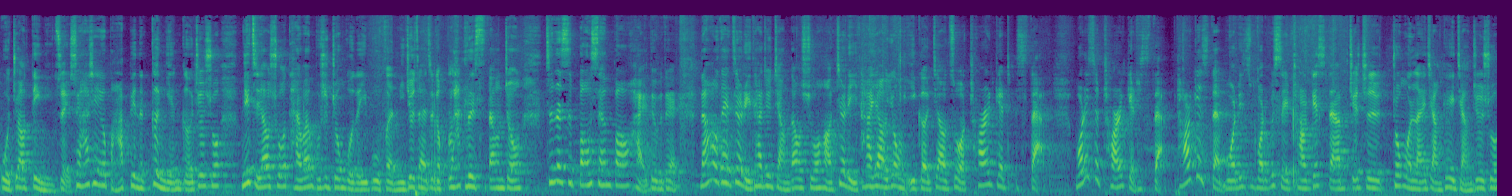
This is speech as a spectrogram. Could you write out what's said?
我就要定你罪。所以他现在又把它变得更严格，就是说你只要说台湾不是中国的一部分，你就在这个 blacklist 当中，真的是包山包海，对不对？然后在这里他就讲到说哈，这里他要用一个叫做 target step。What is a target step? Target step. What is what we say? Target step 就是中文来讲讲可以讲，就是说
